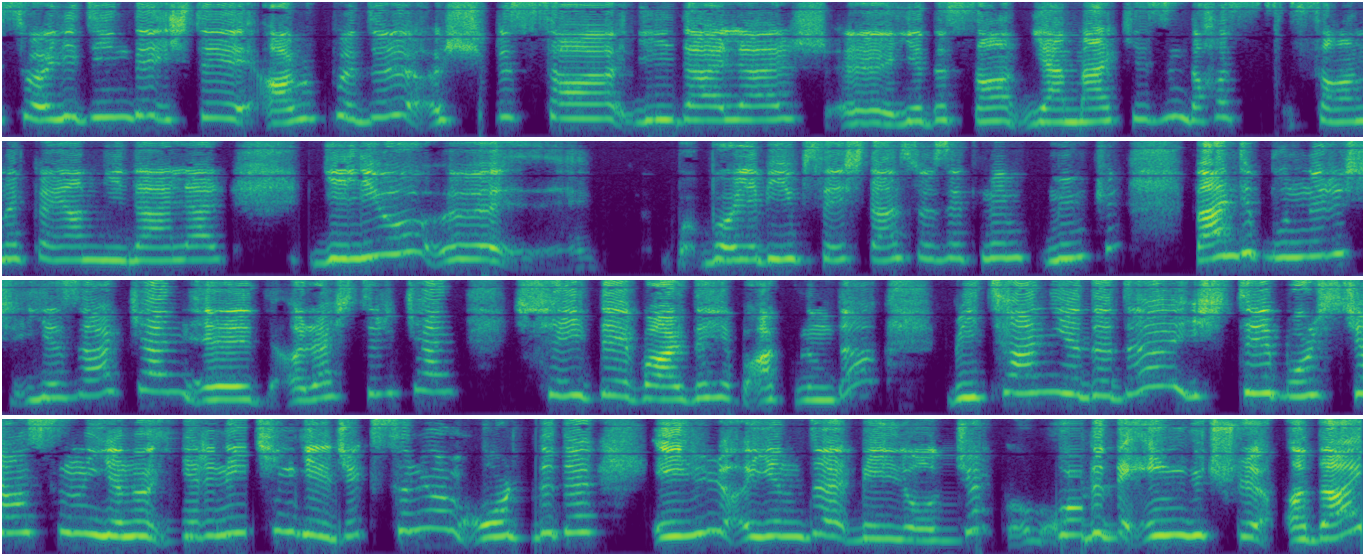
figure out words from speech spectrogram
söylediğinde işte Avrupa'da aşırı sağ liderler e, ya da sağ, yani merkezin daha sağına kayan liderler geliyor. E, böyle bir yükselişten söz etmem mümkün. Ben de bunları yazarken, e, araştırırken şey de vardı hep aklımda. Britanya'da da işte Boris Johnson'ın yerine kim gelecek sanıyorum orada da Eylül ayında belli olacak. Orada da en güçlü aday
